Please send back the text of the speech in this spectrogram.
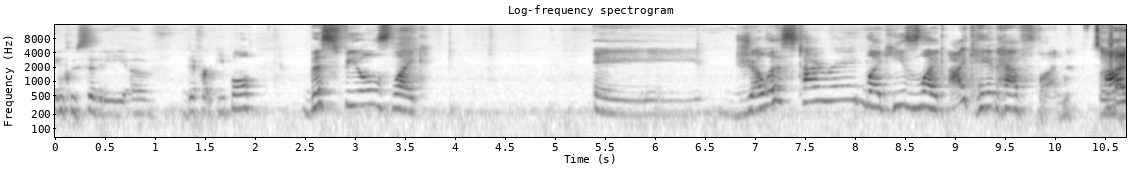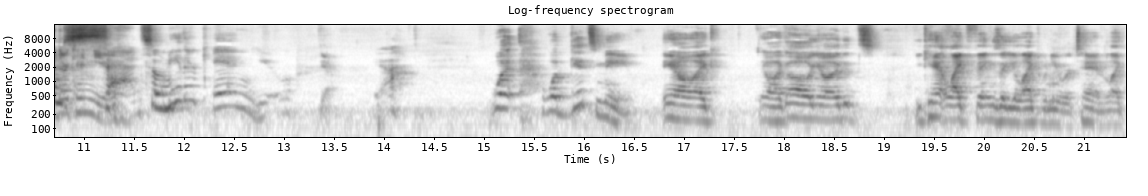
inclusivity of different people, this feels like a jealous tirade. Like he's like, I can't have fun. So I'm neither can you. Sad, so neither can you. Yeah. Yeah. What what gets me, you know, like you know, like oh, you know, it's you can't like things that you liked when you were ten. Like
